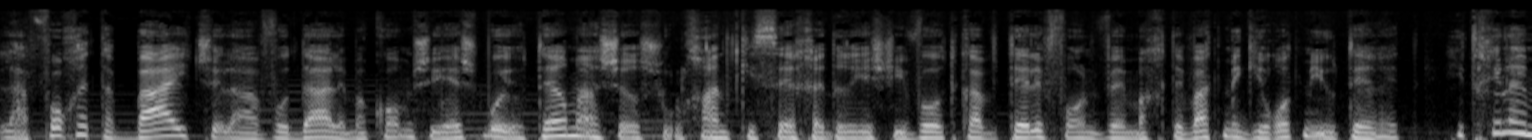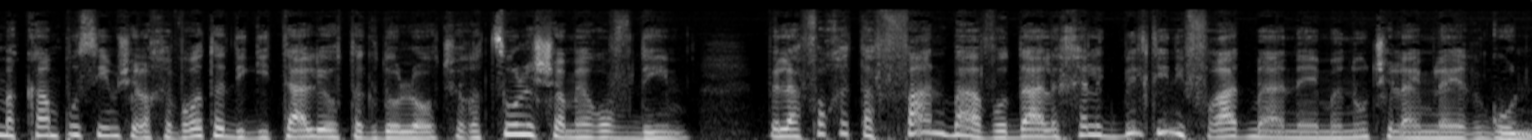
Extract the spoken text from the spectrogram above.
להפוך את הבית של העבודה למקום שיש בו יותר מאשר שולחן, כיסא, חדר ישיבות, קו טלפון ומכתבת מגירות מיותרת, התחילה עם הקמפוסים של החברות הדיגיטליות הגדולות שרצו לשמר עובדים, ולהפוך את הפאן בעבודה לחלק בלתי נפרד מהנאמנות שלהם לארגון.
